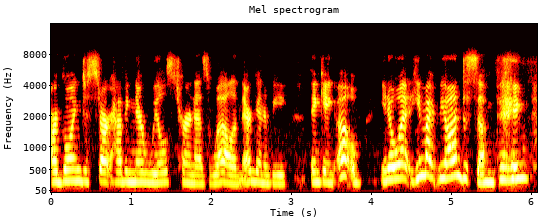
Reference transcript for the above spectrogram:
are going to start having their wheels turn as well. And they're going to be thinking, oh, you know what, he might be onto something.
